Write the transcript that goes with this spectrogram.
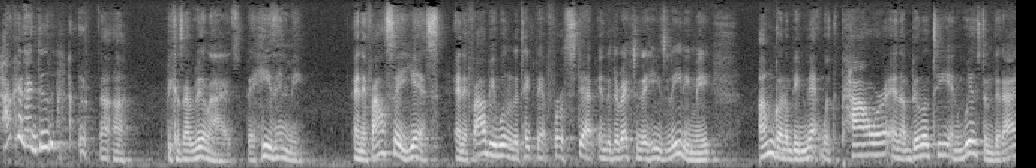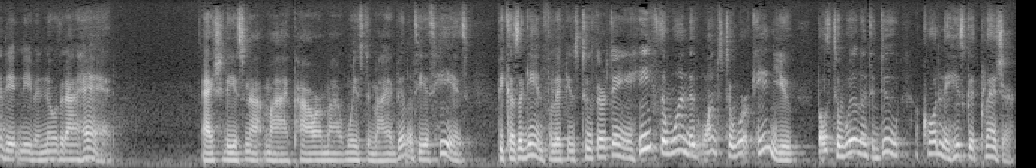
How can I do? Uh-uh because I realize that He's in me. And if I'll say yes, and if I'll be willing to take that first step in the direction that He's leading me, I'm going to be met with power and ability and wisdom that I didn't even know that I had. Actually, it's not my power, my wisdom, my ability, it's His. Because again, Philippians 2.13, He's the one that wants to work in you, both to will and to do according to His good pleasure.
